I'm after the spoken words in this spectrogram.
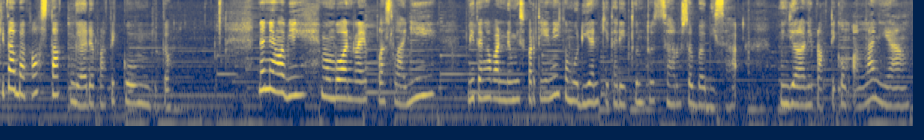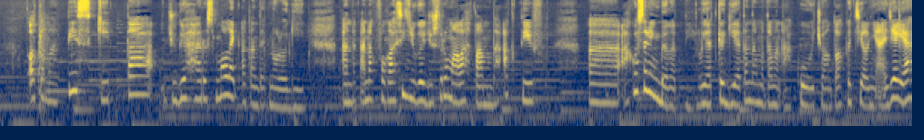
kita bakal stuck nggak ada praktikum gitu. Dan yang lebih membawa nilai plus lagi di tengah pandemi seperti ini kemudian kita dituntut seharus serba bisa menjalani praktikum online yang otomatis kita juga harus melek akan teknologi. Anak-anak vokasi juga justru malah tambah aktif uh, aku sering banget nih lihat kegiatan teman-teman aku. Contoh kecilnya aja ya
